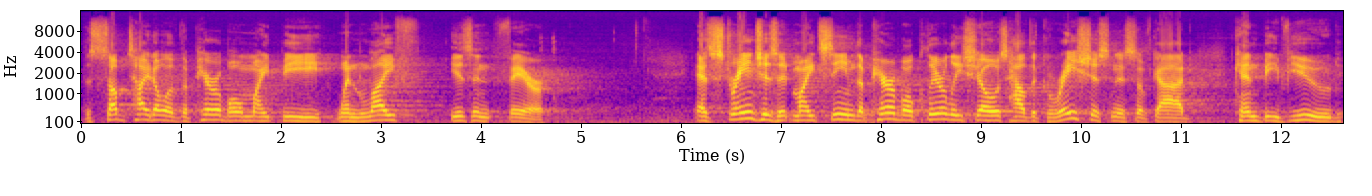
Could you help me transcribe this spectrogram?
The subtitle of the parable might be When Life Isn't Fair. As strange as it might seem, the parable clearly shows how the graciousness of God can be viewed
